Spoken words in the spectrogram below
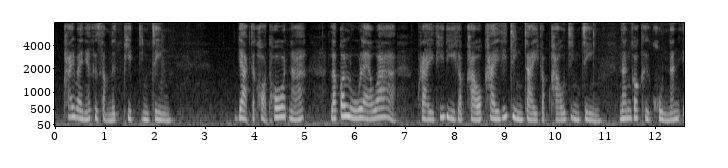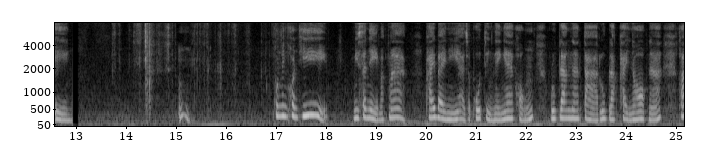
ๆไพ่ใบนี้คือสำนึกผิดจริง ๆ อยากจะขอโทษนะ แล้วก็รู้แล้วว่า ใครที่ดีกับเขาใครที่จริงใจกับเขาจริง ๆ นั่นก็คือคุณนั่นเองอคุณเป็นคนที่มีเสน่ห์มาก ๆ พ่ใบนี้อาจจะพูดถึงในแง่ของรูปร่างหน้าตา รูปลักษณ์ภายนอกนะเขา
